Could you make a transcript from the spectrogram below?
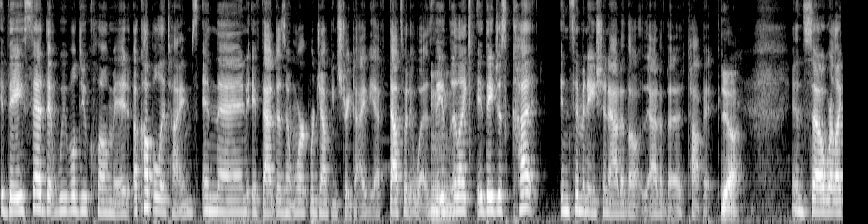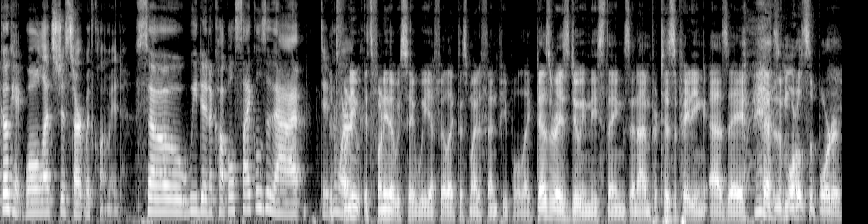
They said that we will do Clomid a couple of times, and then if that doesn't work, we're jumping straight to IVF. That's what it was. They mm. like they just cut insemination out of the out of the topic, Yeah. and so we're like, okay, well, let's just start with Clomid. So we did a couple cycles of that. Didn't It's work. funny. It's funny that we say we. I feel like this might offend people. Like Desiree's doing these things, and I'm participating as a as a moral supporter.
